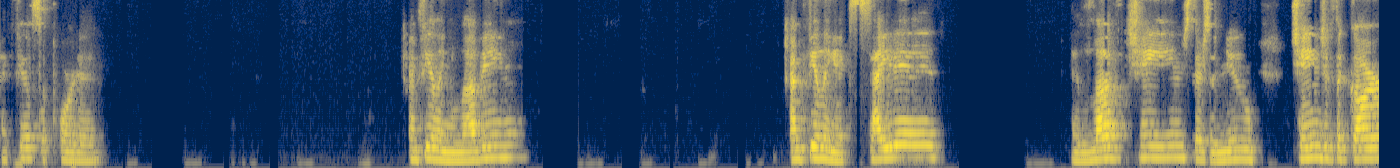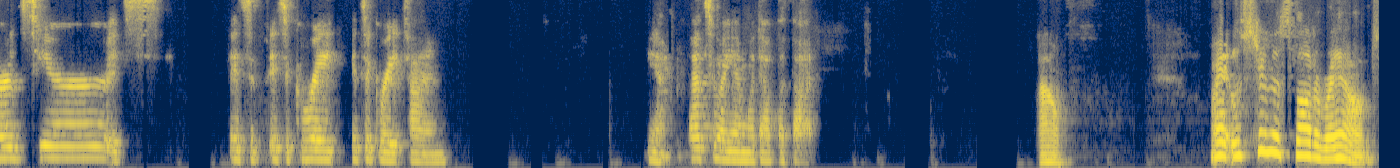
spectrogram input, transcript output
I feel supported. I'm feeling loving. I'm feeling excited. I love change. There's a new change of the guards here. It's it's a it's a great it's a great time. Yeah, that's who I am without the thought. Wow. All right, let's turn this thought around.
